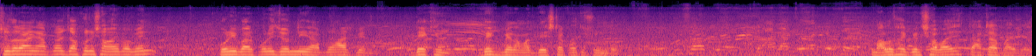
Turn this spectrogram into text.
সুতরাং আপনারা যখনই সময় পাবেন, পরিবার, পরিজন নিয়ে আপনি আসবেন, দেখেন, দেখবেন আমার দেশটা কত সুন্দর। ভালো থাকবেন সবাই, টাটা বাই বাই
